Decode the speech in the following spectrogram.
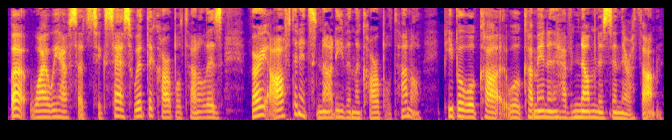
But why we have such success with the carpal tunnel is very often it's not even the carpal tunnel. People will call, will come in and have numbness in their thumb,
